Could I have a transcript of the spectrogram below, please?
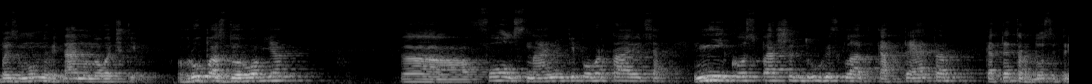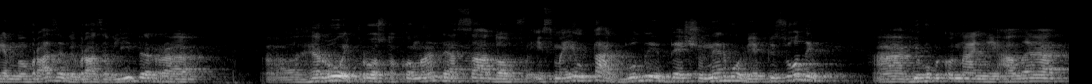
безумовно вітаємо новачків. Група здоров'я, Фолс Найн, які повертаються, Нікос, перший, другий склад, катетер. Катетер досить приємно вразив і вразив лідер. Е, Герой просто команди Асадов Ісмаїл. Так, були дещо нервові епізоди е, в його виконанні, але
